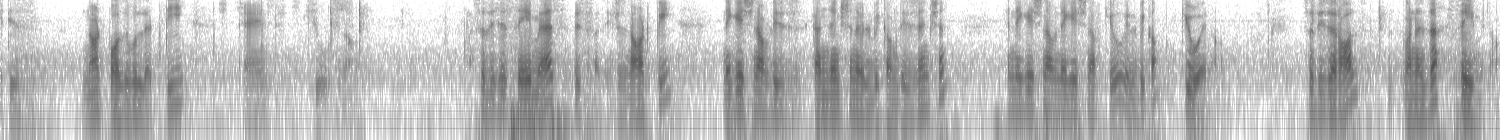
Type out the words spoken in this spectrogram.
it is not possible that p and q know. so this is same as this one it is not p negation of this conjunction will become disjunction and negation of negation of q will become q and all. So these are all one and the same now.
